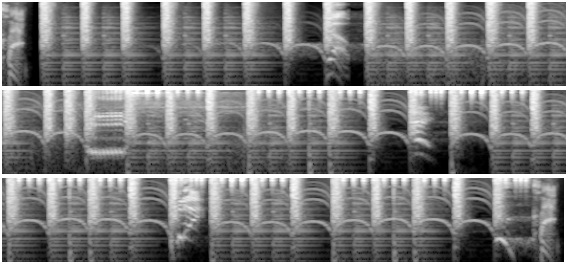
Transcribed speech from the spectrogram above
clap. Yo. Clap.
